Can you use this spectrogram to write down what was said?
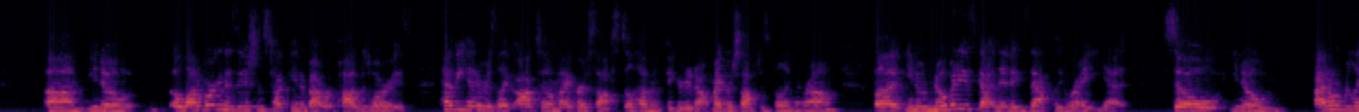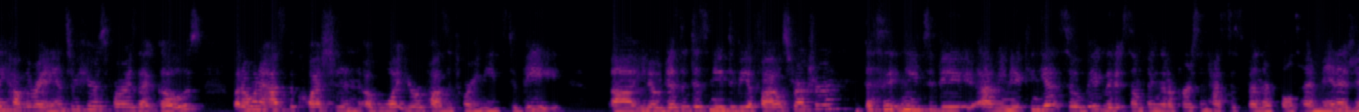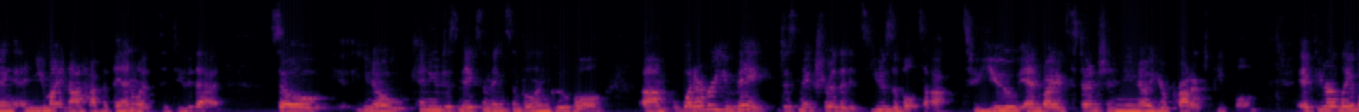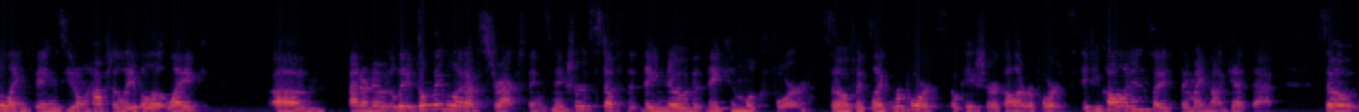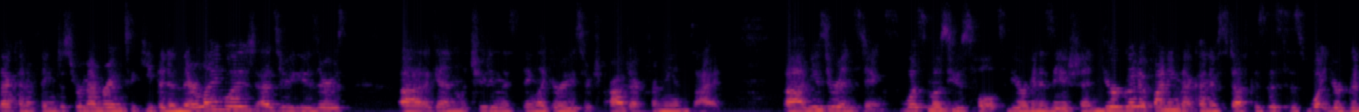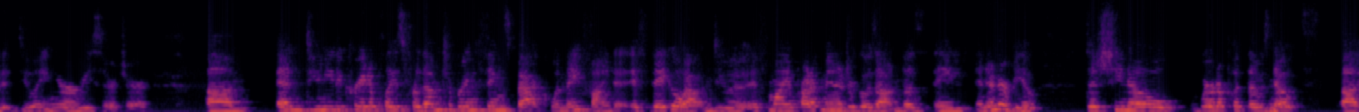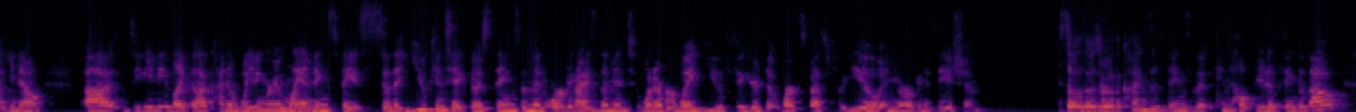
Um, you know, a lot of organizations talking about repositories, heavy hitters like Okta and Microsoft still haven't figured it out. Microsoft is building their own, but you know, nobody's gotten it exactly right yet. So, you know, I don't really have the right answer here as far as that goes, but I want to ask the question of what your repository needs to be. Uh, you know, does it just need to be a file structure? Does it need to be, I mean, it can get so big that it's something that a person has to spend their full time managing, and you might not have the bandwidth to do that. So, you know, can you just make something simple in Google? Um, whatever you make, just make sure that it's usable to, to you and by extension, you know, your product people. If you're labeling things, you don't have to label it like, um, I don't know, don't label it abstract things. Make sure it's stuff that they know that they can look for. So if it's like reports, okay, sure, call it reports. If you call it insights, they might not get that. So that kind of thing, just remembering to keep it in their language as your users. Uh, again, treating this thing like a research project from the inside. Um, use your instincts. What's most useful to the organization? You're good at finding that kind of stuff because this is what you're good at doing. You're a researcher. Um, and do you need to create a place for them to bring things back when they find it. If they go out and do it if my product manager goes out and does a an interview does she know where to put those notes? Uh, you know uh, do you need like a kind of waiting room landing space so that you can take those things and then organize them into whatever way you figured that works best for you and your organization? So those are the kinds of things that can help you to think about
